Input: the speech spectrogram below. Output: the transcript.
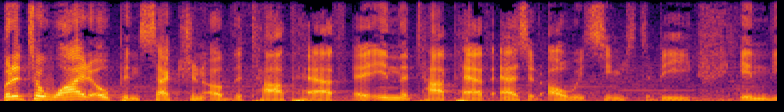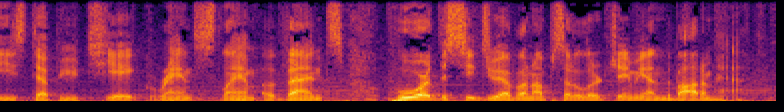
But it's a wide open section of the top half, uh, in the top half, as it always seems to be in these WTA Grand Slam events. Who are the seeds you have on upset alert, Jamie, on the bottom half?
